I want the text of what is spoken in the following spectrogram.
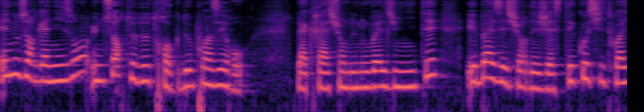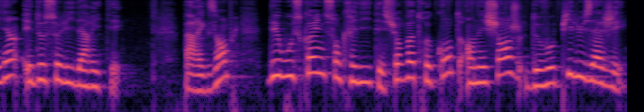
et nous organisons une sorte de troc 2.0. La création de nouvelles unités est basée sur des gestes éco-citoyens et de solidarité. Par exemple, des Wooscoins sont crédités sur votre compte en échange de vos piles usagées.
